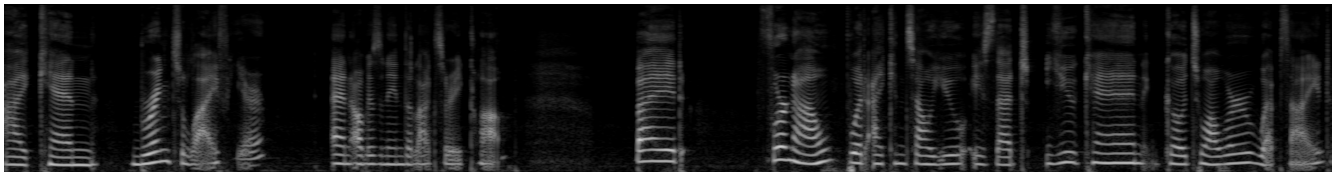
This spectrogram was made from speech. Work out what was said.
I can bring to life here and obviously in the luxury club. But for now, what I can tell you is that you can go to our website,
